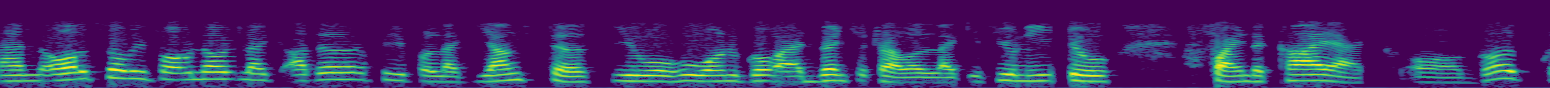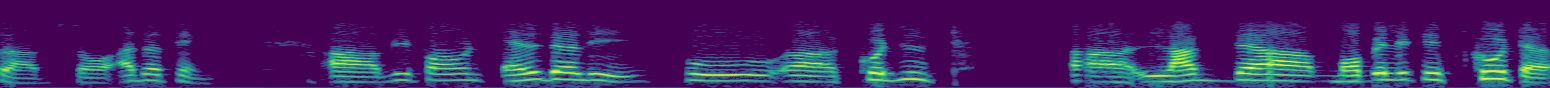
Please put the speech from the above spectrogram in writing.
And also, we found out like other people, like youngsters, you who want to go adventure travel, like if you need to find a kayak or golf clubs or other things. We found elderly who couldn't uh, lug their mobility scooter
